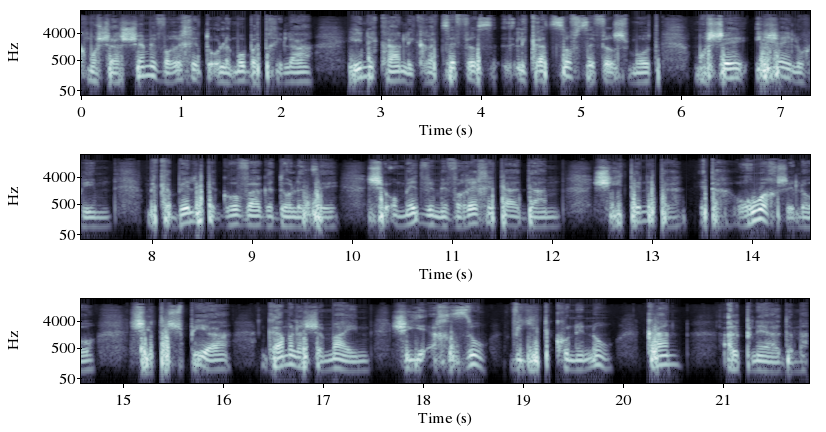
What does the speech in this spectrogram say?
כמו שהשם מברך את עולמו בתחילה, הנה כאן לקראת, ספר, לקראת סוף ספר שמות, משה, איש האלוהים, מקבל את הגובה הגדול הזה, שעומד ומברך את האדם, שייתן את, את הרוח שלו, שתשפיע גם על השמיים, שיאחזו ויתכוננו כאן על פני האדמה.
